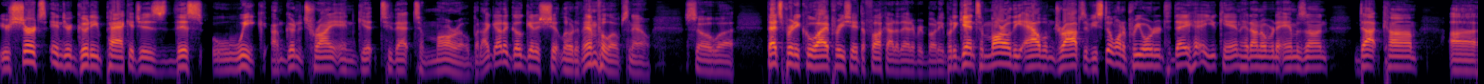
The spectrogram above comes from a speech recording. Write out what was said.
your shirts and your goodie packages this week. I'm going to try and get to that tomorrow, but I got to go get a shitload of envelopes now. So uh, that's pretty cool. I appreciate the fuck out of that, everybody. But again, tomorrow the album drops. If you still want to pre order today, hey, you can head on over to Amazon.com. Uh,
